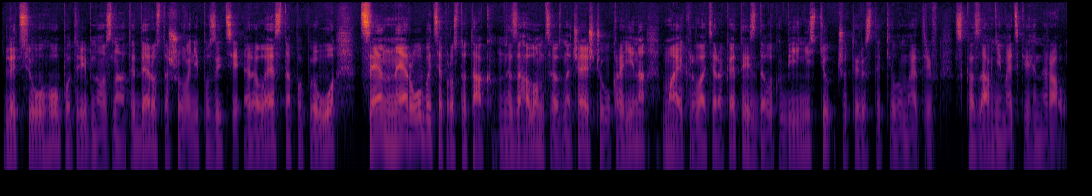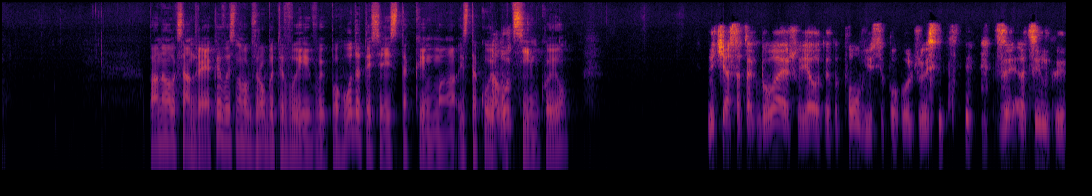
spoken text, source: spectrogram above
Для цього потрібно знати, де розташовані позиції РЛС та ППО. Це не робиться просто так. Загалом це означає, що Україна має крилаті ракети із далекобійністю 400 кілометрів, сказав німецький генерал. Пане Олександре, який висновок зробите ви? Ви погодитеся із таким із такою А от- оцінкою? Не часто так буває, що я от це повністю погоджуюсь з оцінкою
